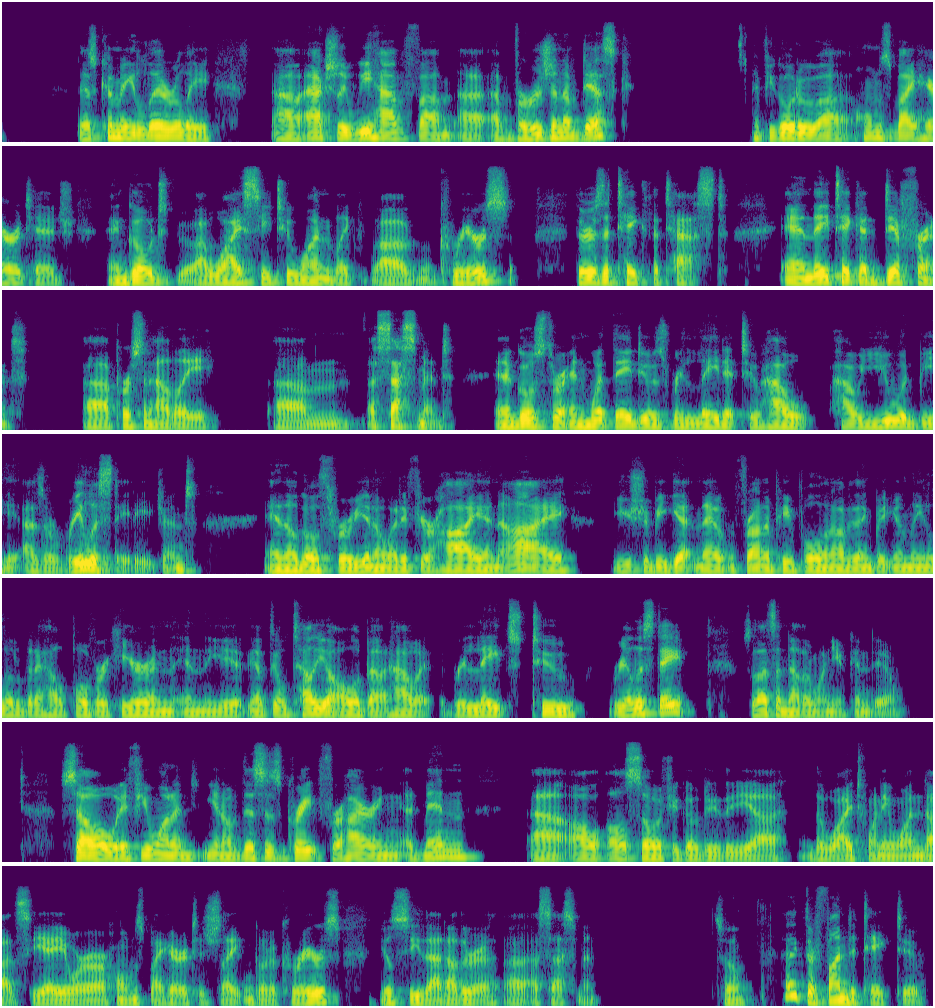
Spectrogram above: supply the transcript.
This can be literally. Uh, actually, we have um, a, a version of DISC if you go to uh, Homes by Heritage and go to uh, YC21, like uh, careers, there is a take the test, and they take a different uh, personality um, assessment, and it goes through. And what they do is relate it to how how you would be as a real estate agent, and they'll go through. You know what? If you're high and I, you should be getting out in front of people and everything, but you'll need a little bit of help over here. And in the you know, they'll tell you all about how it relates to real estate. So that's another one you can do. So if you want to, you know, this is great for hiring admin. Uh, also, if you go to the uh, the y21.ca or our Homes by Heritage site and go to careers, you'll see that other uh, assessment. So I think they're fun to take too.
